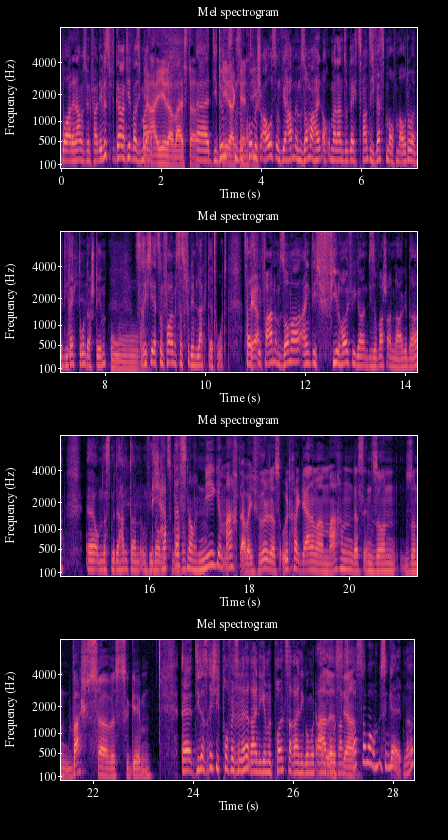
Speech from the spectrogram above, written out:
Boah, der Name ist mir entfallen. Ihr wisst garantiert, was ich meine. ja, jeder weiß das. Äh, die dünsten so komisch die. aus und wir haben im Sommer halt auch immer dann so gleich 20 Wespen auf dem Auto, weil wir direkt drunter stehen. Oh. Das ist richtig jetzt und vor allem ist das für den Lack der Tod. Das heißt, Ja. wir fahren im Sommer eigentlich viel häufiger an diese Waschanlage da, äh, um das mit der Hand dann irgendwie Ich sauber habe zu machen. das noch nie gemacht, aber ich würde das ultra gerne mal machen, das in so ein so Waschservice zu geben. äh, die das richtig professionell reinigen mit Polsterreinigung und allem. Alles, dran. ja. Das kostet aber auch ein bisschen Geld, ne?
